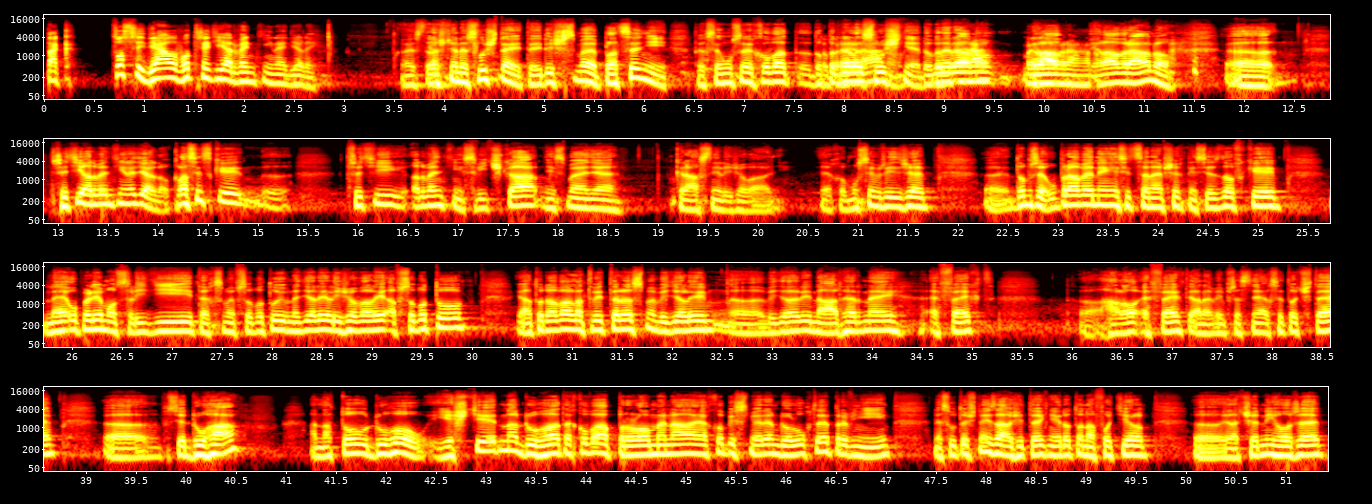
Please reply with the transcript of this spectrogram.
Tak co si dělal o třetí adventní neděli? To je strašně neslušný. Teď, když jsme placení, tak se musíme chovat do Dobré prdele ráno. slušně. Dobré, Dobré ráno, ráno. Milá v ráno. Milá v ráno. Eh, třetí adventní neděl. No, klasicky eh, třetí adventní svíčka, nicméně krásný lyžování. Jako musím říct, že eh, dobře upravený, sice ne všechny sjezdovky, ne úplně moc lidí, tak jsme v sobotu i v neděli lyžovali a v sobotu, já to dával na Twitter, jsme viděli, eh, viděli nádherný efekt, eh, halo efekt, já nevím přesně, jak se to čte, eh, prostě duha, a na tou duhou ještě jedna duha, taková prolomená, jakoby směrem dolů k té první, neskutečný zážitek, někdo to nafotil na Černý hoře,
